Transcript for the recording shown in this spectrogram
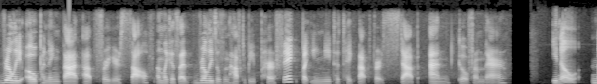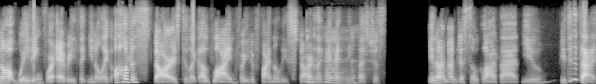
really opening that up for yourself. And like I said, really doesn't have to be perfect, but you need to take that first step and go from there. You know, not waiting for everything, you know, like all the stars to like align for you to finally start. Like I, I think hmm that's just, you know, I'm I'm just so glad that you you did that.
